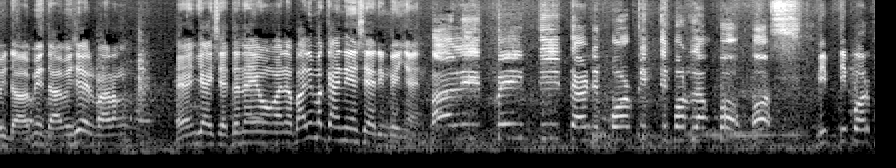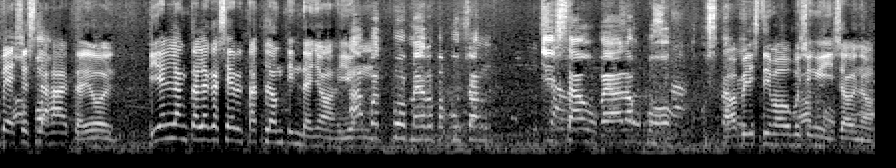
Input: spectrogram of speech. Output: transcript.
Uy, dami, dami sir. Parang, ayan guys, ito na yung ano. Bali magkano yan sir yung ganyan? Bali, 20, 34, 54 lang po, boss. 54 pesos Opo. lahat. Ayun. Iyan lang talaga sir, tatlong tinda nyo. Yung Apat po, meron pa po siyang isaw. Kaya lang po, ubus na. mabilis din maubos yung isaw, no?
